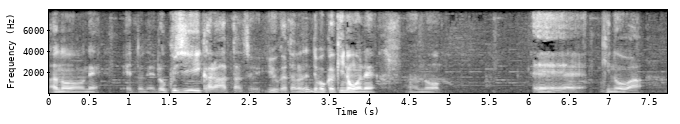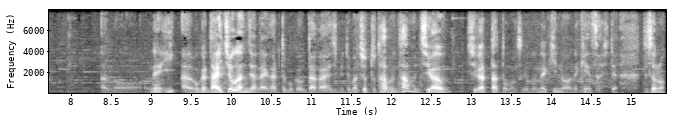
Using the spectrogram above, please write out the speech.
あのね、えっとね、6時からあったんですよ、夕方のね。で、僕は昨日はね、あの、えー、昨日は、あのね、いあ僕は大腸がんじゃないかって僕は疑い始めて、まあ、ちょっと多分多分違う違ったと思うんですけどね昨日はね検査して。でその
